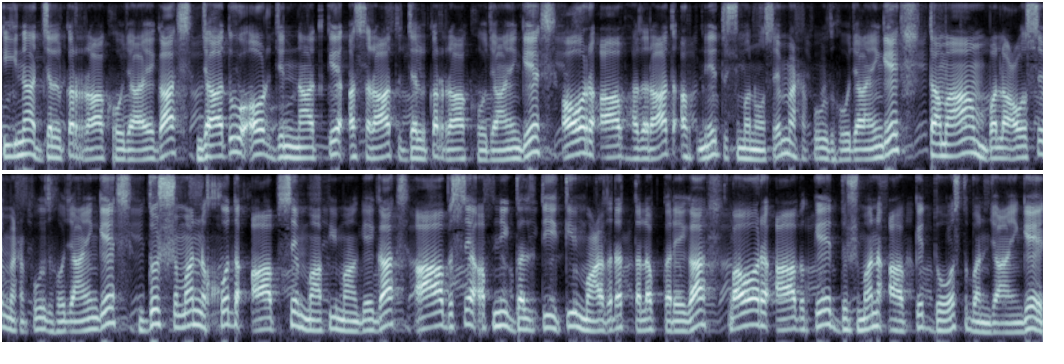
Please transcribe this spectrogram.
कीना जलकर राख हो जाएगा, जादू और जिन्नात के असरात जलकर राख हो जाएँगे और आप हजरात अपने दुश्मनों से महफूज हो जाएँगे, तमाम बलाओं से महफूज हो जाएँगे, दुश्मन खुद आपसे माफ़ी मांगेगा, आपसे अपनी गलती की माजरत तलब करेगा और आपके दुश्मन आपके दोस्त बन जाएँगे।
